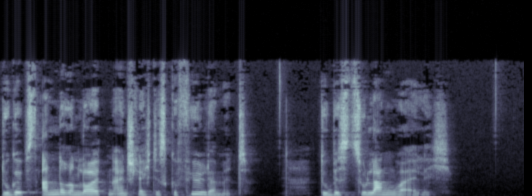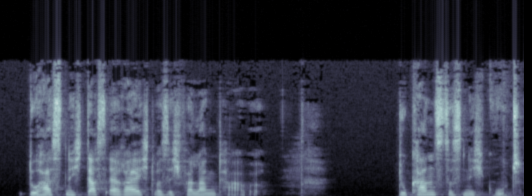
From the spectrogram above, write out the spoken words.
Du gibst anderen Leuten ein schlechtes Gefühl damit. Du bist zu langweilig. Du hast nicht das erreicht, was ich verlangt habe. Du kannst es nicht gut.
